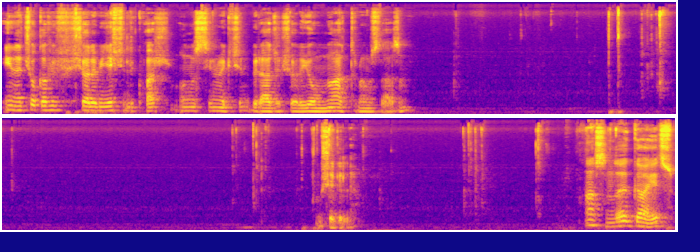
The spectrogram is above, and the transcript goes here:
Yine çok hafif şöyle bir yeşillik var. Onu silmek için birazcık şöyle yoğunluğu arttırmamız lazım. Bu şekilde. aslında gayet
